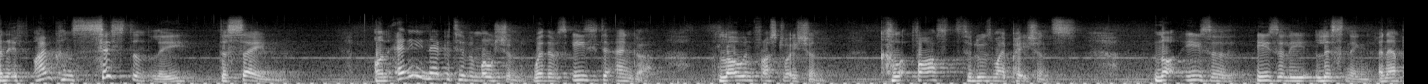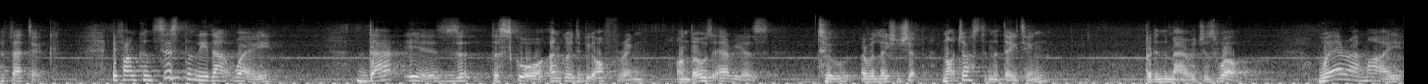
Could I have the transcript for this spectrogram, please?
And if I'm consistently the same on any negative emotion, whether it's easy to anger, low in frustration, fast to lose my patience, not easy, easily listening and empathetic. If I'm consistently that way, that is the score I'm going to be offering on those areas to a relationship, not just in the dating, but in the marriage as well. Where am I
